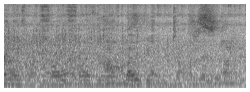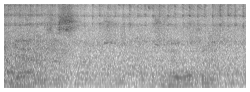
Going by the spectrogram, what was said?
ring with like five, five and a half bogeys on the top. Yeah. There's no water in it.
